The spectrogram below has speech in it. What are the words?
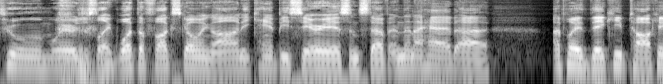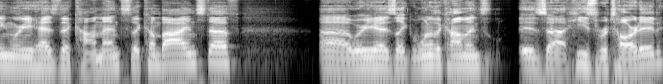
to him where it's just like what the fuck's going on he can't be serious and stuff and then i had uh i played they keep talking where he has the comments that come by and stuff uh where he has like one of the comments is uh he's retarded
